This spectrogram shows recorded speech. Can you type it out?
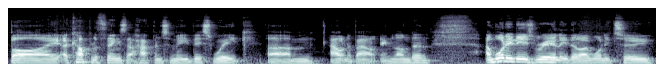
by a couple of things that happened to me this week, um, out and about in London, and what it is really that I wanted to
